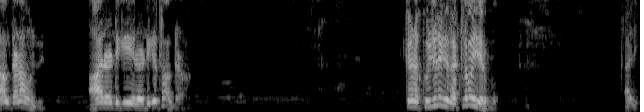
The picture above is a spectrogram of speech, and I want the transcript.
చాలా తేడా ఉంది. ఆ రెడ్డికి ఈ రెడ్డికి చాలా తేడా ఉంది. ఇక్కడ కుజుడికి రక్తపు ఎరుపు. అది.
